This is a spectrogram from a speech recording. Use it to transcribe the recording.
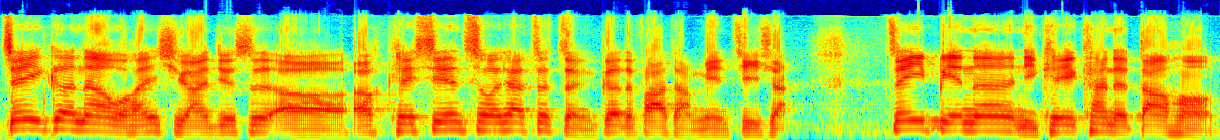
这一个呢，我很喜欢，就是呃，OK，先说一下这整个的发展面积下，这一边呢，你可以看得到哈。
